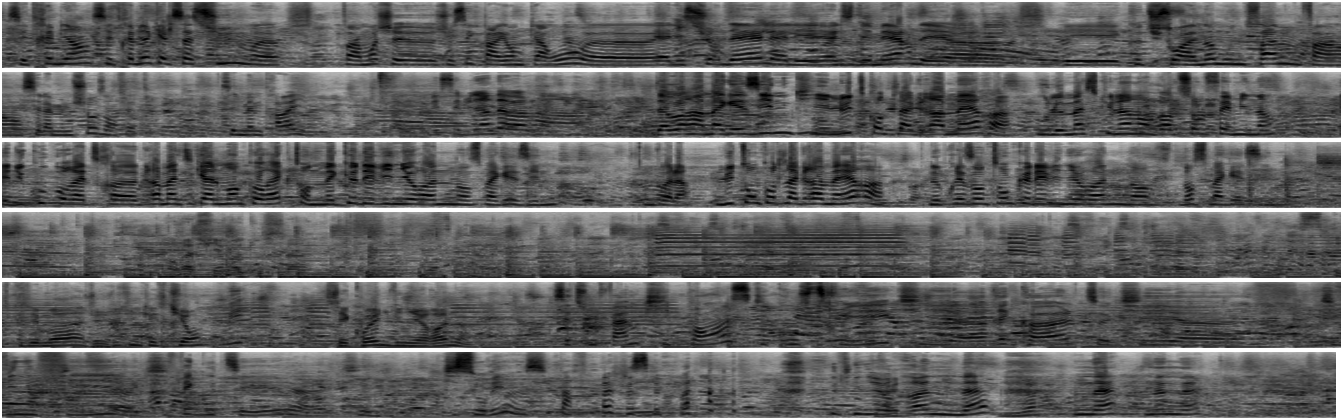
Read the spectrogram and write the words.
c'est, très bien, c'est très bien qu'elle s'assume. Euh, Enfin, moi je, sais que par exemple Caro, elle est sûre d'elle, elle, se démerde, et, et que tu sois un homme ou une femme, enfin, c'est la même chose en fait. C'est le même travail. Mais c'est bien d'avoir un, d'avoir un magazine qui lutte contre la grammaire où le masculin l'emporte sur le féminin. Et du coup, pour être euh, grammaticalement correct, on ne met que des vigneronnes dans ce magazine. Donc voilà, luttons contre la grammaire, ne présentons que des vigneronnes dans, dans ce magazine. On va suivre tout ça. Excusez-moi, j'ai juste une question. Oui, C'est quoi une vigneronne? C'est une femme qui pense, qui construit, qui euh, récolte, qui, euh, qui vinifie, euh, qui fait goûter, qui, qui sourit aussi parfois, je sais pas. Vigneronne, ne, ne, ne, ne.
